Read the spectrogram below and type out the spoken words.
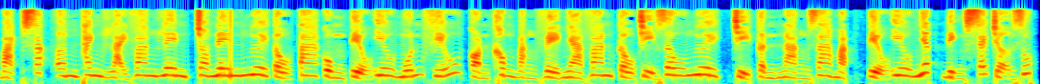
bạch sắc âm thanh lại vang lên cho nên ngươi cầu ta cùng tiểu yêu muốn phiếu còn không bằng về nhà van cầu chỉ dâu ngươi, chỉ cần nàng ra mặt tiểu yêu nhất định sẽ trợ giúp.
